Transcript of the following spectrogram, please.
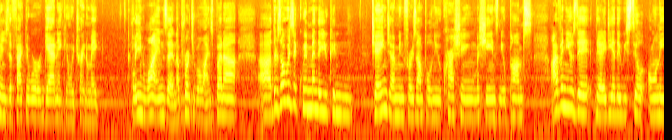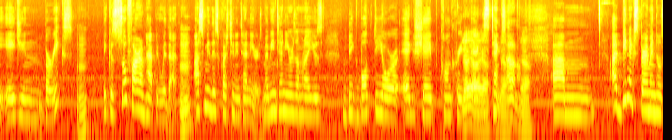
change the fact that we're organic and we try to make clean wines and approachable wines. But uh, uh, there's always equipment that you can change. I mean, for example, new crushing machines, new pumps. I haven't used the, the idea that we still only age in barriques. Because so far I'm happy with that. Ask me this question in 10 years. Maybe in 10 years I'm going to use big botti or egg shaped concrete Yeah, yeah, eggs yeah, tanks. I don't know. Um, I've been experimenting with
